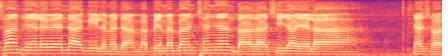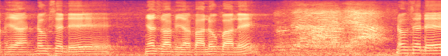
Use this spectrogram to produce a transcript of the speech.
စွမ်းဖြင့်လည်းပဲနကိလမတမပင်မပန်းချမ်းချမ်းသာသာရှိကြရဲ့လားမြတ်စွာဘုရားနှုတ်ဆက်တယ်မြတ်စွာဘုရားဘာလုပ်ပါလဲနှုတ်ဆက်ပါဗျာနှုတ်ဆက်တယ်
